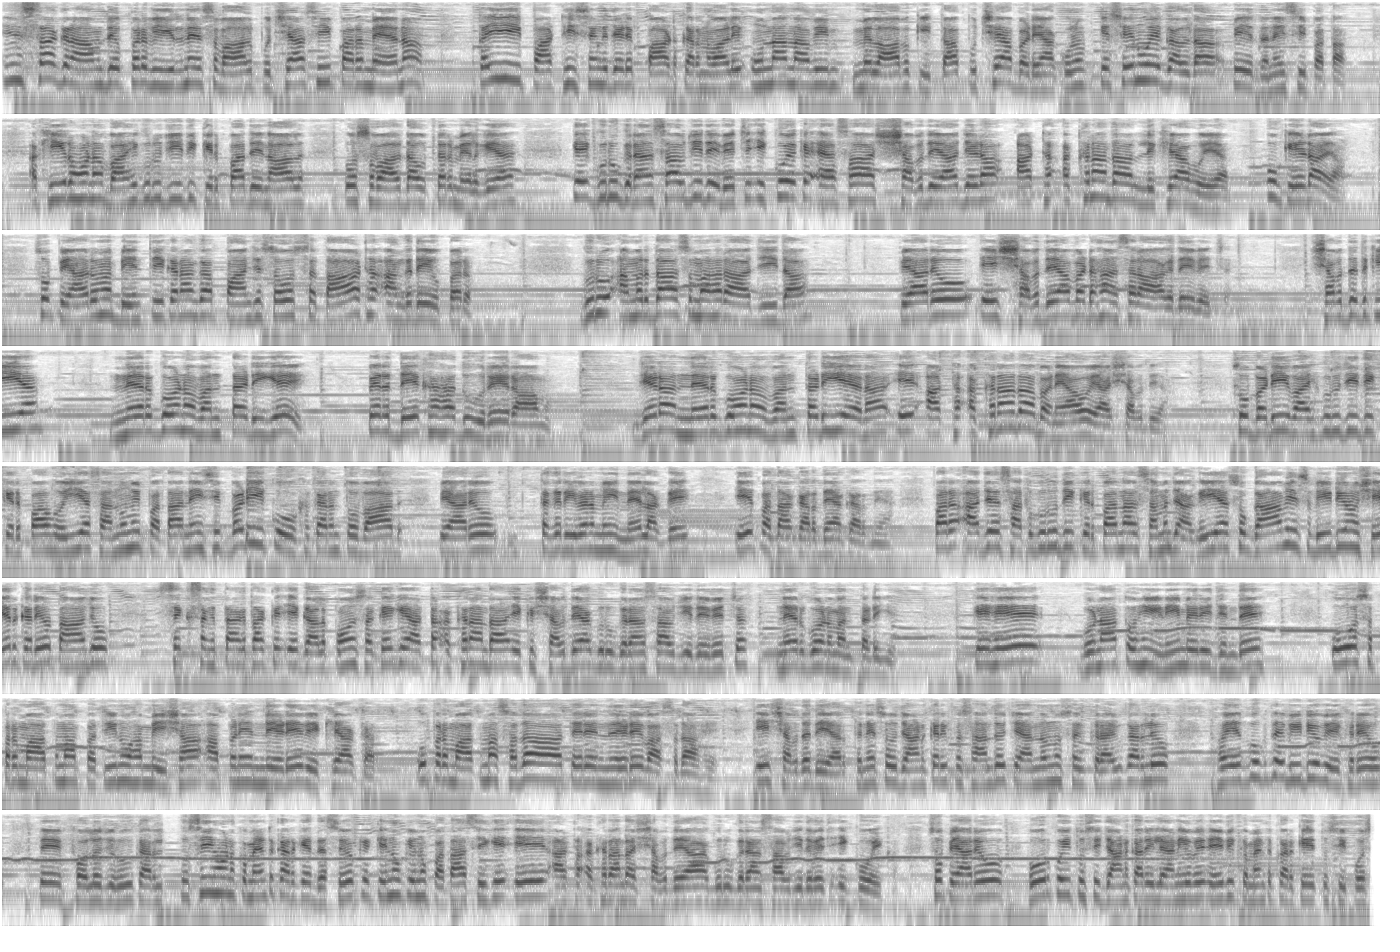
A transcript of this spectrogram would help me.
Instagram ਦੇ ਉੱਪਰ ਵੀਰ ਨੇ ਸਵਾਲ ਪੁੱਛਿਆ ਸੀ, ਪਰ ਮੈਂ ਨਾ ਕਈ ਪਾਠੀ ਸਿੰਘ ਜਿਹੜੇ ਪਾਠ ਕਰਨ ਵਾਲੇ, ਉਹਨਾਂ ਨਾਲ ਵੀ ਮਿਲਾਪ ਕੀਤਾ, ਪੁੱਛਿਆ ਬੜਿਆਂ ਕੋਲੋਂ, ਕਿਸੇ ਨੂੰ ਇਹ ਗੱਲ ਦਾ ਭੇਦ ਨਹੀਂ ਸੀ ਪਤਾ। ਅਖੀਰ ਹੁਣ ਵਾਹਿਗੁਰੂ ਜੀ ਦੀ ਕਿਰਪਾ ਦੇ ਨਾਲ ਉਹ ਸਵਾਲ ਦਾ ਉੱਤਰ ਮਿਲ ਗਿਆ ਕਿ ਗੁਰੂ ਗ੍ਰੰਥ ਸਾਹਿਬ ਜੀ ਦੇ ਵਿੱਚ ਇੱਕੋ ਇੱਕ ਐਸਾ ਸ਼ਬਦ ਆ, ਜਿਹੜਾ 8 ਅੱਖਰਾਂ ਦਾ ਲਿਖਿਆ ਹੋਇਆ। ਉਹ ਕਿਹੜਾ ਆ? ਸੋ ਪਿਆਰੋ, ਮੈਂ ਬੇਨਤੀ ਕਰਾਂਗਾ 567 ਅੰਗ ਦੇ ਉੱਪਰ। ਗੁਰੂ ਅਮਰਦਾਸ ਮਹਾਰਾਜ ਜੀ ਦਾ ਪਿਆਰਿਓ, ਇਹ ਸ਼ਬਦ ਆ ਵਡਹੰਸ ਰਾਗ ਦੇ ਵਿੱਚ। ਸ਼ਬਦ ਕੀ ਆ? ਨਿਰਗੁਣਵੰਤੜੀਏ, ਫਿਰ ਦੇਖ ਹਦੂਰੇ RAM ਜਿਹੜਾ ਨਿਰਗੁਣ ਵੰਤੜੀਏ ਨਾ, ਇਹ ਅੱਠ ਅੱਖਰਾਂ ਦਾ ਬਣਿਆ ਹੋਇਆ ਸ਼ਬਦ ਆ। ਸੋ ਬੜੀ ਵਾਹਿਗੁਰੂ ਜੀ ਦੀ ਕਿਰਪਾ ਹੋਈ ਆ, ਸਾਨੂੰ ਵੀ ਪਤਾ ਨਹੀਂ ਸੀ, ਬੜੀ ਕੋਖ ਕਰਨ ਤੋਂ ਬਾਅਦ, ਪਿਆਰਿਓ, ਤਕਰੀਬਨ ਮਹੀਨੇ ਲੱਗ ਗਏ। ਇਹ ਪਤਾ ਕਰਦਿਆਂ ਕਰਦਿਆਂ। ਪਰ ਅੱਜ ਸਤਿਗੁਰੂ ਦੀ ਕਿਰਪਾ ਨਾਲ ਸਮਝ ਆ ਗਈ ਹੈ, ਸੋ ਗਾਂ ਵੀ ਇਸ ਵੀਡੀਓ ਨੂੰ ਸ਼ੇਅਰ ਕਰਿਓ ਤਾਂ ਜੋ ਸਿੱਖ ਸੰਗਤਾਂ ਤੱਕ ਇਹ ਗੱਲ ਪਹੁੰਚ ਸਕੇ ਕਿ ਅੱਠ ਅੱਖਰਾਂ ਦਾ ਇੱਕ ਸ਼ਬਦ ਆ ਗੁਰੂ ਗ੍ਰੰਥ ਸਾਹਿਬ ਜੀ ਦੇ ਵਿੱਚ ਨਿਰਗੁਣਵੰਤੜੀਏ ਕਿ ਇਹ ਗੁਨਾ ਤੋਹੀਣੀ ਮੇਰੀ ਜਿੰਦੇ, ਉਸ ਪ੍ਰਮਾਤਮਾ ਪਤੀ ਨੂੰ ਹਮੇਸ਼ਾ ਆਪਣੇ ਨੇੜੇ ਵੇਖਿਆ ਕਰ। ਉਹ ਪ੍ਰਮਾਤਮਾ ਸਦਾ ਤੇਰੇ ਨੇੜੇ ਵਸਦਾ ਹੈ। ਇਹ ਸ਼ਬਦ ਦੇ ਅਰਥ ਨੇ। ਸੋ ਜਾਣਕਾਰੀ ਪਸੰਦ ਹੋ ਚੈਨਲ ਨੂੰ ਸਬਸਕ੍ਰਾਈਬ ਕਰ ਲਿਓ ਫੇਸਬੁੱਕ ਤੇ ਵੀਡੀਓ ਵੇਖ ਰਹੇ ਹੋ ਤੇ ਫੋਲੋ ਜਰੂਰ ਕਰ ਲਿਓ। ਤੁਸੀਂ ਹੁਣ ਕਮੈਂਟ ਕਰਕੇ ਦੱਸਿਓ ਕਿ ਕਿਹਨੂੰ ਕਿਹਨੂੰ ਪਤਾ ਸੀ ਕਿ ਇਹ ਅੱਠ ਅੱਖਰਾਂ ਦਾ ਸ਼ਬਦ ਆ, ਗੁਰੂ ਗ੍ਰੰਥ ਸਾਹਿਬ ਜੀ ਦੇ ਵਿੱਚ ਇੱਕੋ ਇੱਕ। ਸੋ ਪਿਆਰਿਓ, ਹੋਰ ਕੋਈ ਤੁਸੀਂ ਜਾਣਕਾਰੀ ਲੈਣੀ ਹੋਵੇ, ਇਹ ਵੀ ਕਮੈਂਟ ਕਰਕੇ ਤੁਸੀਂ ਪੁੱਛ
